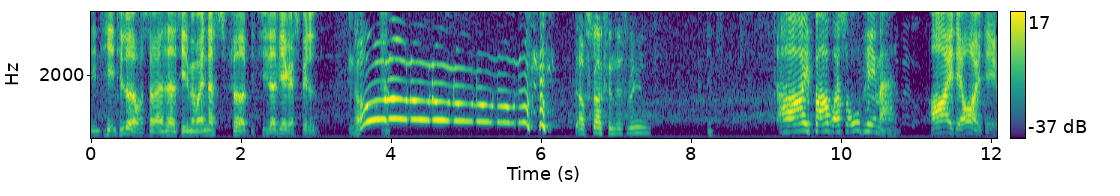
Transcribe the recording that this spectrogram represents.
de, de, de, lyder jo så at sige det, men hvordan deres fødder de sidder virker i spillet. No, no, no, no, no, no, no, no. The obstruction is real. Ej, Barbara er så OP, mand. Ej, det er øj, det.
